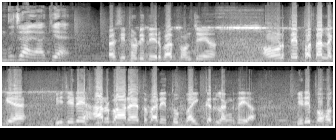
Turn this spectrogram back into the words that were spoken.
ਬੁਝਾਇਆ ਗਿਆ ਅਸੀਂ ਥੋੜੀ ਦੇਰ ਬਾਅਦ ਪਹੁੰਚੇ ਆ ਆਉਣ ਤੇ ਪਤਾ ਲੱਗਿਆ ਵੀ ਜਿਹੜੇ ਹਰ ਵਾਰ ਐਤਵਾਰ ਇੱਥੋਂ ਬਾਈਕਰ ਲੰਘਦੇ ਆ, ਜਿਹੜੇ ਬਹੁਤ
